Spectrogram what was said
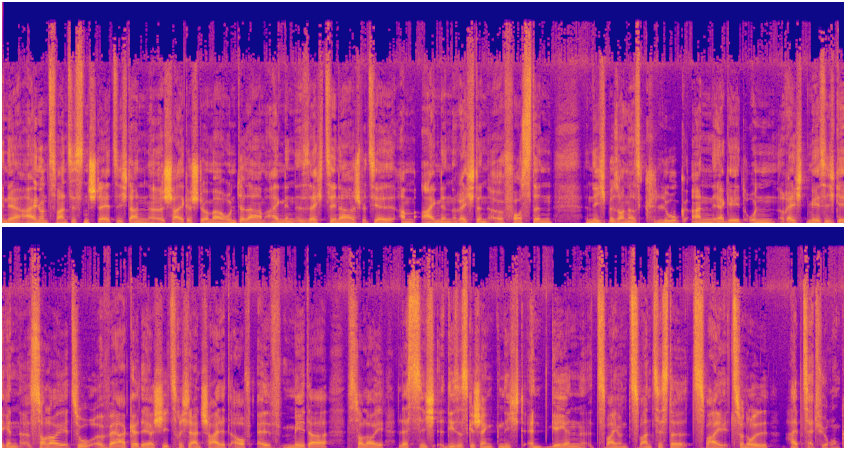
In der 21. stellt sich dann äh, Schalke-Stürmer Huntela am eigenen 16er, speziell am eigenen rechten äh, Pfosten, nicht besonders klug an. Er geht unrechtmäßig gegen Soloy zu Werke. Der Schiedsrichter entscheidet auf 11 Meter. Soloy lässt sich dieses Geschenk nicht entgehen. 22. 2 zu 0, Halbzeitführung.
